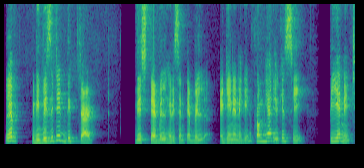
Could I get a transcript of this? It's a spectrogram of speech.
We have revisited this chart, this table, Harrison table again and again. From here you can see PNH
